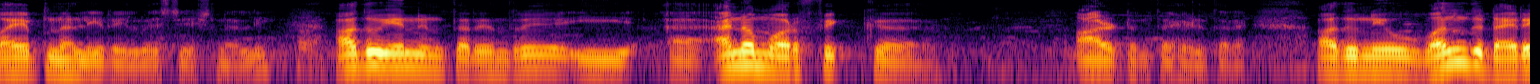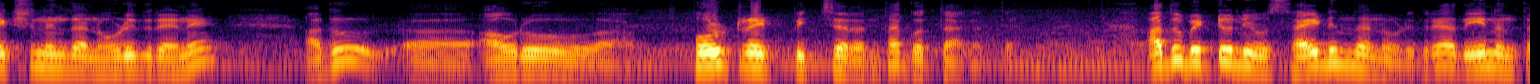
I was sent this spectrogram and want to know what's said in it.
ಬಯಪ್ನಹಳ್ಳಿ ರೈಲ್ವೆ ಸ್ಟೇಷನಲ್ಲಿ. ಅದು ಏನಂತಾರೆ ಅಂದರೆ ಈ ಆನಮಾರ್ಫಿಕ್ ಆರ್ಟ್ ಅಂತ ಹೇಳ್ತಾರೆ. ಅದು ನೀವು ಒಂದು ಡೈರೆಕ್ಷನಿಂದ ನೋಡಿದ್ರೇ ಅದು ಅವರು ಪೋರ್ಟ್ರೇಟ್ ಪಿಕ್ಚರ್ ಅಂತ ಗೊತ್ತಾಗುತ್ತೆ. ಅದು ಬಿಟ್ಟು ನೀವು ಸೈಡಿಂದ ನೋಡಿದರೆ ಅದೇನಂತ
